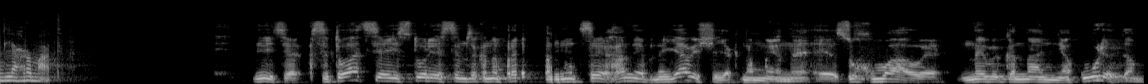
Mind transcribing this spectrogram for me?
для громад? Дивіться, ситуація, історія з цим законопроектом ну це ганебне явище, як на мене, е, зухвале невиконання урядом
